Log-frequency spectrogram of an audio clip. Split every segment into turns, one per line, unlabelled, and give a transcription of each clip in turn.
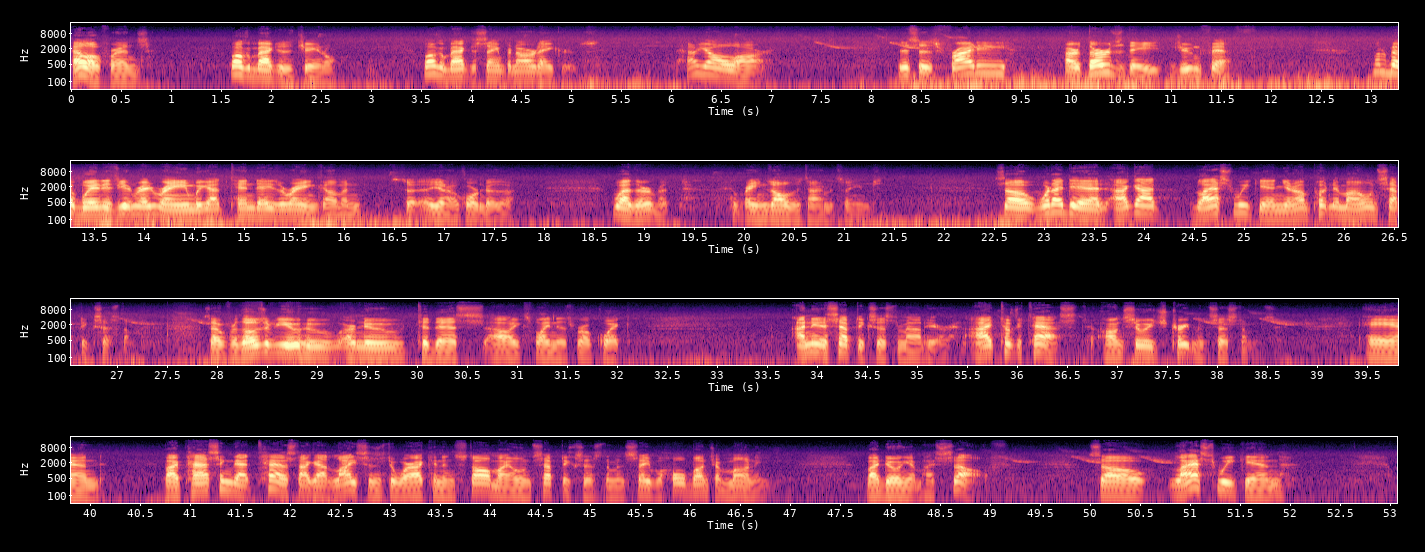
Hello friends, welcome back to the channel. Welcome back to St. Bernard Acres. How y'all are? This is Friday, or Thursday, June 5th. A little bit windy, it's getting ready to rain. We got 10 days of rain coming, so, you know, according to the weather, but it rains all the time it seems. So what I did, I got last weekend, you know, I'm putting in my own septic system. So for those of you who are new to this, I'll explain this real quick. I need a septic system out here. I took a test on sewage treatment systems. And by passing that test, I got licensed to where I can install my own septic system and save a whole bunch of money by doing it myself. So last weekend,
